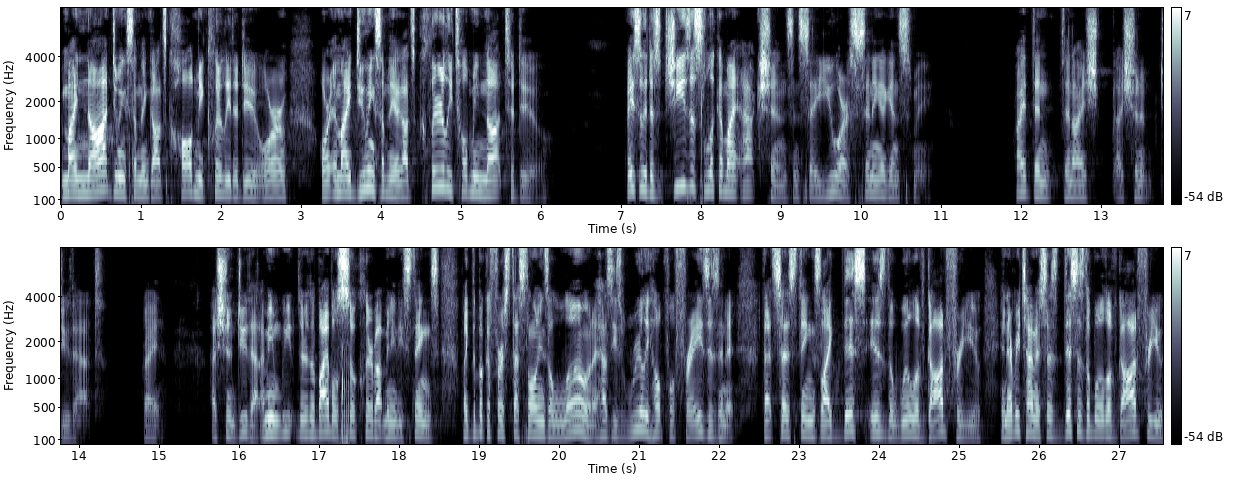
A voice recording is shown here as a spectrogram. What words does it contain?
Am I not doing something God's called me clearly to do? Or, or am I doing something that God's clearly told me not to do? Basically, does Jesus look at my actions and say, You are sinning against me? Right? Then, then I, sh- I shouldn't do that. Right? I shouldn't do that. I mean, we, the Bible is so clear about many of these things. Like the book of First Thessalonians alone, it has these really helpful phrases in it that says things like, This is the will of God for you. And every time it says, This is the will of God for you,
